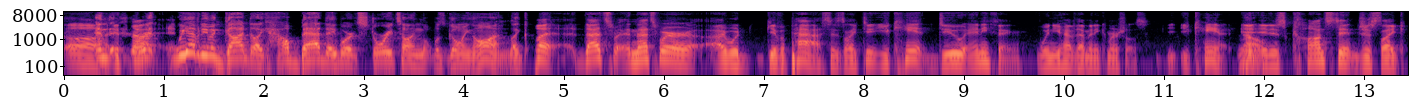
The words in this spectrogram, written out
Uh, and it's not. that- we haven't even gotten to like how bad they were at storytelling what was going on. Like But that's and that's where I would give a pass. Is like, dude, you can't do anything when you have that many commercials. You, you can't. It- No. it is constant. Just like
